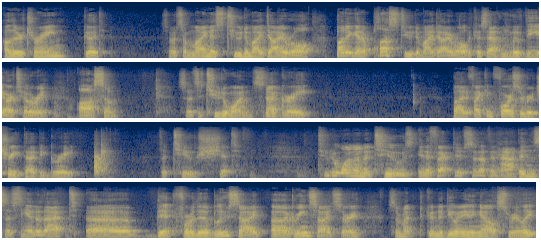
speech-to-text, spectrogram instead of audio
other terrain? Good. So it's a minus 2 to my die roll, but I get a plus 2 to my die roll because I haven't moved the artillery. Awesome. So it's a 2 to 1. It's not great. But if I can force a retreat, that'd be great. The 2. Shit. 2 to 1 on a 2 is ineffective, so nothing happens. That's the end of that uh, bit for the blue side, uh, green side, sorry. So I'm not going to do anything else, really.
